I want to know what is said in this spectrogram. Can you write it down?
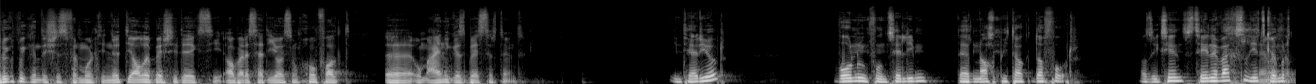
Rückblickend ist es vermutlich nicht die allerbeste Idee gewesen, aber es hat in unserem Kopf halt äh, um einiges besser tönt. Interior, Wohnung von Selim, der Nachmittag davor. Also ich sehe Szenenwechsel, jetzt gehen wir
